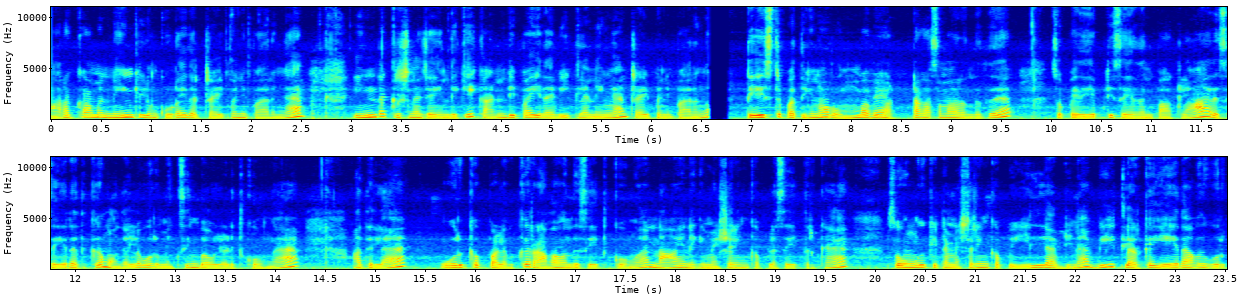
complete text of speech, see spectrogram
மறக்காமல் நீங்களும் கூட இதை ட்ரை பண்ணி பாருங்கள் இந்த கிருஷ்ண ஜெயந்திக்கு கண்டிப்பாக இதை வீட்டில் நீங்கள் ட்ரை பண்ணி பாருங்கள் டேஸ்ட்டு பார்த்திங்கன்னா ரொம்பவே அட்டகாசமாக இருந்தது. ஸோ இப்போ இதை எப்படி செய்கிறதுன்னு பார்க்கலாம். இதை செய்கிறதுக்கு முதல்ல ஒரு மிக்சிங் பவுல் எடுத்துக்கோங்க. அதில் ஒரு கப் அளவுக்கு ரவை வந்து சேர்த்துக்கோங்க. நான் இன்றைக்கி மெஷரிங் கப்பில் சேர்த்துருக்கேன். ஸோ உங்கள்கிட்ட மெஷரிங் கப்பு இல்லை அப்படின்னா வீட்டில் இருக்க ஏதாவது ஒரு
